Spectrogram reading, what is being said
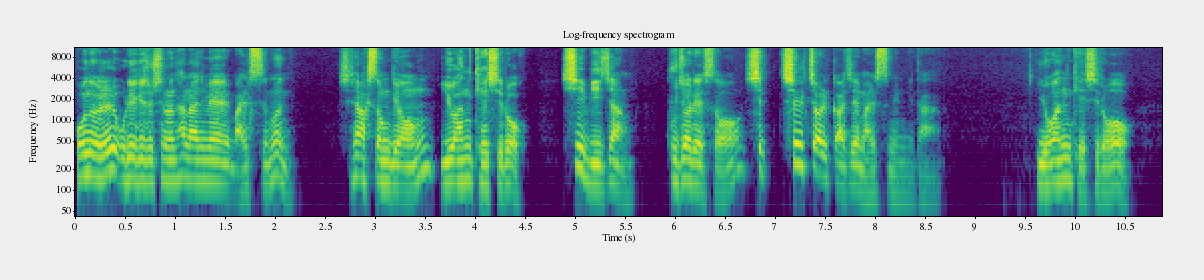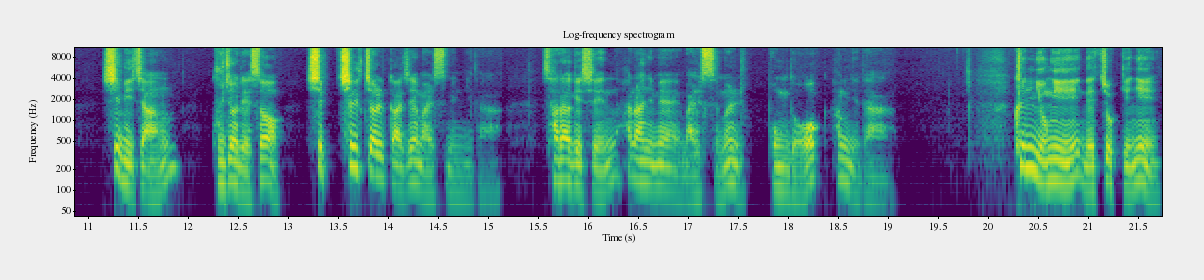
오늘 우리에게 주시는 하나님의 말씀은 신약성경 요한계시록 12장 9절에서 17절까지의 말씀입니다. 요한계시록 12장 9절에서 17절까지의 말씀입니다. 살아계신 하나님의 말씀을 봉독합니다. 큰 용이 내쫓기니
